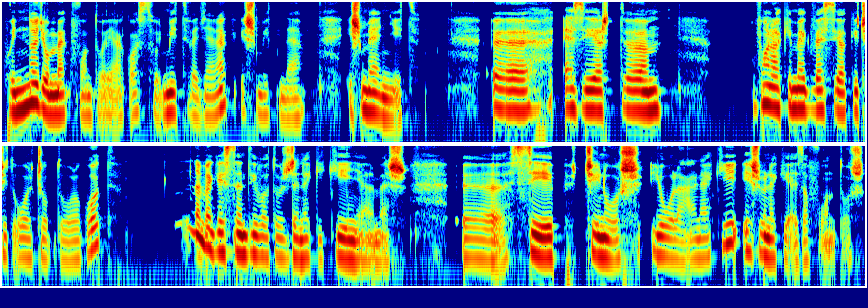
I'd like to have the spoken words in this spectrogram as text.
hogy nagyon megfontolják azt, hogy mit vegyenek, és mit ne, és mennyit. Ezért van, aki megveszi a kicsit olcsóbb dolgot, nem egészen divatos, de neki kényelmes, szép, csinos, jól áll neki, és ő neki ez a fontos.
